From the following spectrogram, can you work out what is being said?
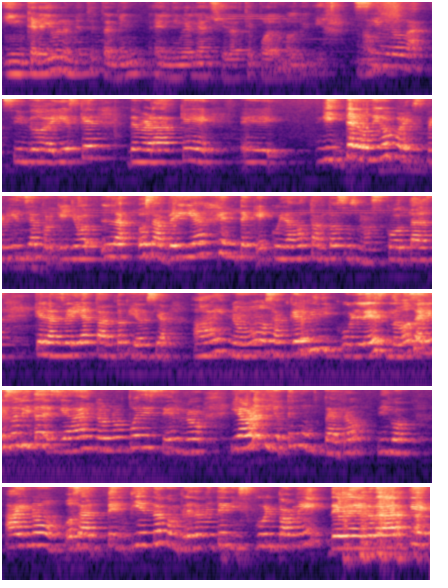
increíblemente también el nivel de ansiedad que podemos vivir. Sin duda, sin duda. Y es que de verdad que eh, y te lo digo por experiencia porque yo, la, o sea, veía gente que cuidaba tanto a sus mascotas, que las veía tanto que yo decía, ay no, o sea, qué ridiculez, ¿no? O sea, yo solita decía, ay no, no puede ser, no. Y ahora que yo tengo un perro, digo, ay no, o sea, te entiendo completamente, discúlpame, de verdad que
